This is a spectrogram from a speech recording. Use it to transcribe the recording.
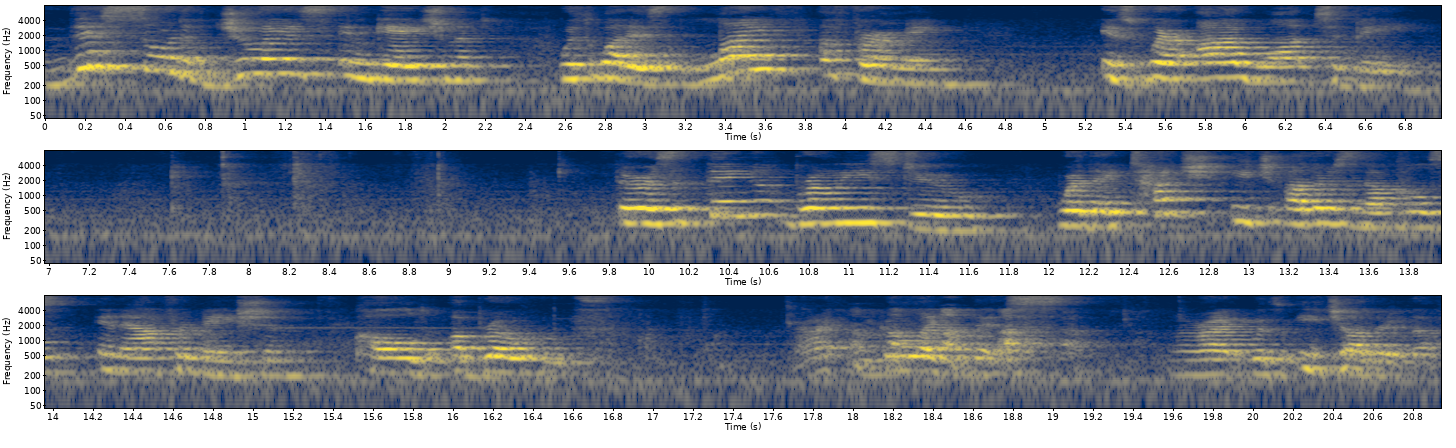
this sort of joyous engagement with what is life-affirming is where I want to be. There is a thing bronies do where they touch each other's knuckles in affirmation called a bro hoof. All right, you go like this. All right, with each other though.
